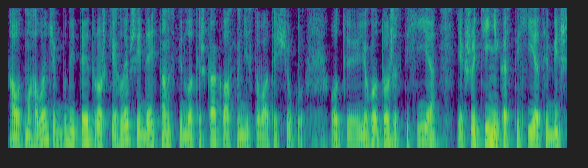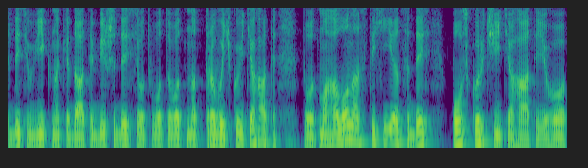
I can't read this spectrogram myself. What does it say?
А от магалончик буде йти трошки глибше, і десь там з-під латишка класно діставати щуку. От е, його теж стихія. Якщо тініка стихія, це більше десь в вікна кидати, більше десь от, от, от над травичкою тягати, то от магалона стихія це десь повз корчі тягати його.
